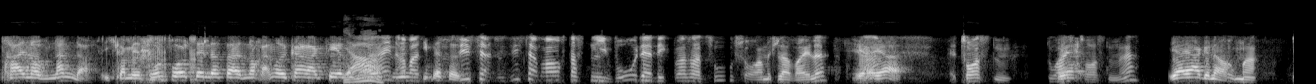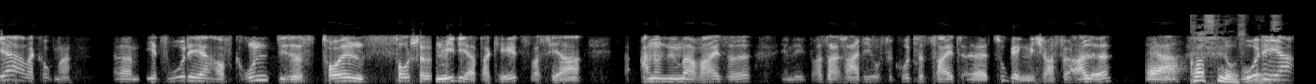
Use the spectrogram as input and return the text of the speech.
prallen aufeinander. Ich kann mir schon vorstellen, dass da noch andere Charaktere Ja. Nein, sind, aber die du siehst ja, du siehst aber auch das Niveau der Big Brother Zuschauer mittlerweile. Ja, ja. Äh, Thorsten, du Ja. heißt Thorsten, ne? Ja, ja, genau. Guck mal. Ja, aber guck mal. Ähm, jetzt wurde ja aufgrund dieses tollen Social Media Pakets, was ja anonymerweise im Big Brother Radio für kurze Zeit äh, zugänglich war für alle, Ja. Kostenlos. wurde übrigens. ja,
